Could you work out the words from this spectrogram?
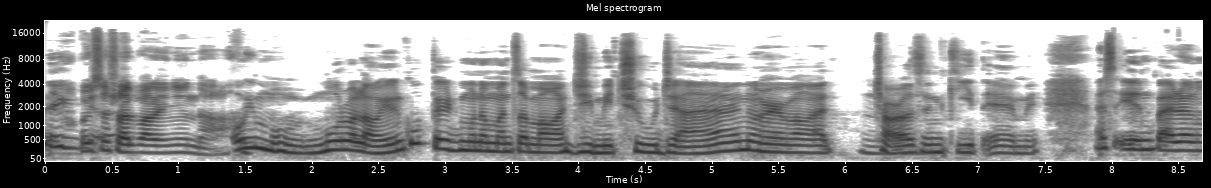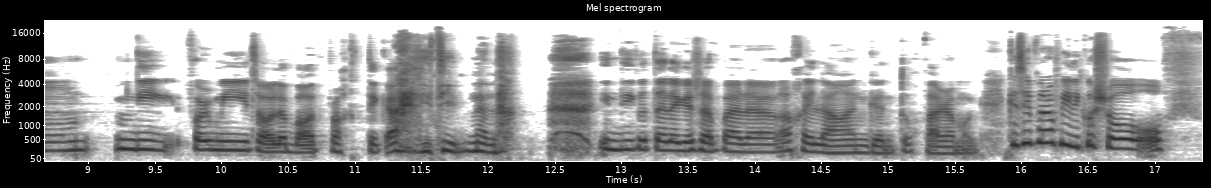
like, Uy, social pa rin yun ah. Uy, mu- mura lang yun. Compared mo naman sa mga Jimmy Choo dyan or mga Hmm. Charles and Keith M. As in, parang, hindi, for me, it's all about practicality na lang. hindi ko talaga siya parang, ah, kailangan ganito para mag... Kasi parang feeling ko show off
